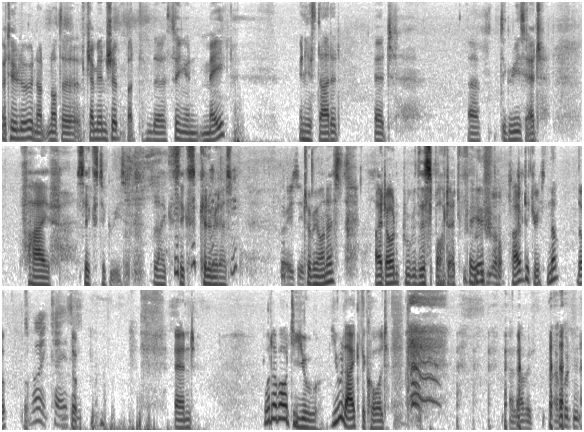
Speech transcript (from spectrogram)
ÖTILLÖ, not not the championship, but the thing in May. And he started at uh, degrees at five, six degrees, like six kilometers. Crazy. To be honest, I don't do this sport at five, No. five degrees. No, no, It's no. very crazy. So- And what about you? You like the cold. I love it. I couldn't.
